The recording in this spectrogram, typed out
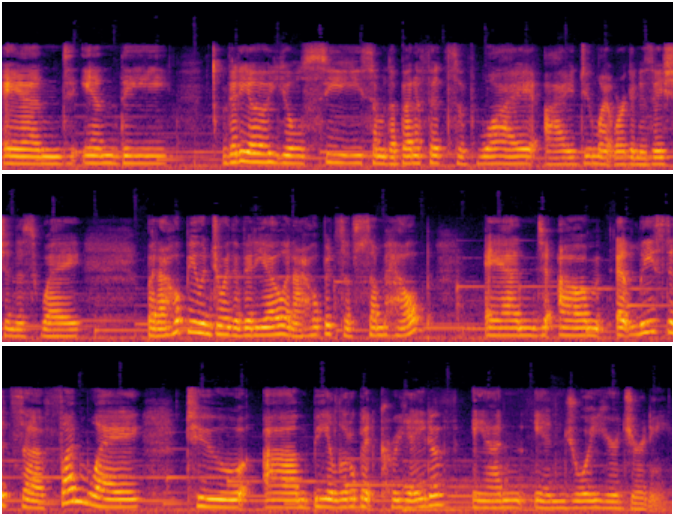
and in the video you'll see some of the benefits of why I do my organization this way. But I hope you enjoy the video and I hope it's of some help. And um, at least it's a fun way to um, be a little bit creative and enjoy your journey.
